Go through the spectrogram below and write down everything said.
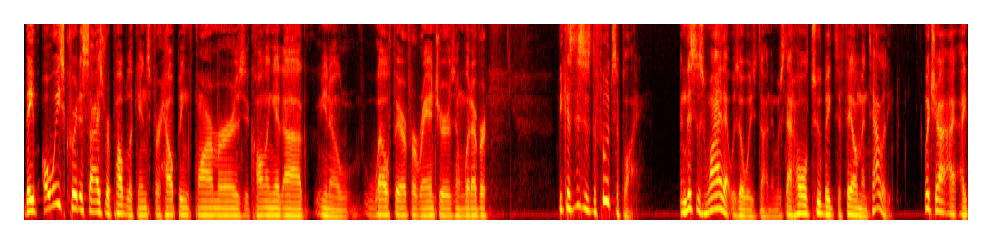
They've always criticized Republicans for helping farmers, calling it, uh, you know, welfare for ranchers and whatever, because this is the food supply. And this is why that was always done. It was that whole too big to fail mentality, which I,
